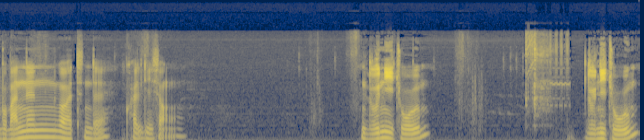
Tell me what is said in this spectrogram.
뭐 맞는 것 같은데, 관리성. 눈이 좋음? 눈이 좋음?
